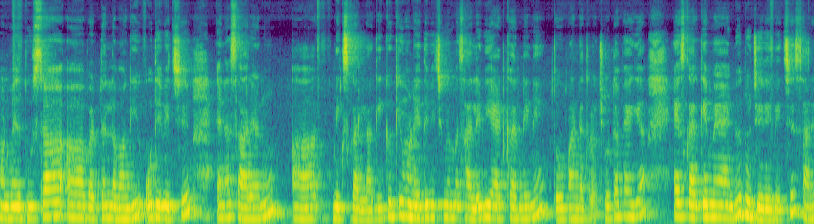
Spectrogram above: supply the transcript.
ਹੁਣ ਮੈਂ ਦੂਸਰਾ ਬਰਤਨ ਲਵਾਂਗੀ, ਉਹਦੇ ਵਿੱਚ ਇਹਨਾਂ ਸਾਰਿਆਂ ਨੂੰ ਮਿਕਸ ਕਰ ਲਾਂਗੀ ਕਿਉਂਕਿ ਹੁਣ ਇਹਦੇ ਵਿੱਚ ਮੈਂ ਮਸਾਲੇ ਵੀ ਐਡ ਕਰਨੇ ਨੇ, ਤਾਂ ਭਾਂਡਾ ਥੋੜਾ ਛੋਟਾ ਪੈ ਗਿਆ। ਇਸ ਕਰਕੇ ਮੈਂ ਇਹਨੂੰ ਦੂਜੇ ਦੇ ਵਿੱਚ ਸਾਰੇ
